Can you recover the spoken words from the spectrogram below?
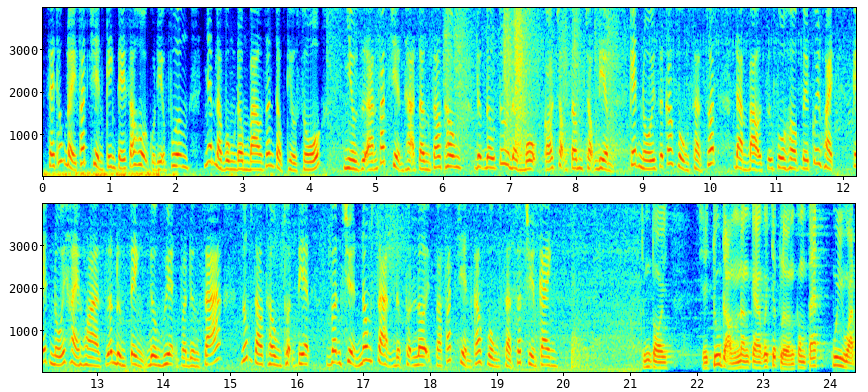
sẽ thúc đẩy phát triển kinh tế xã hội của địa phương, nhất là vùng đồng bào dân tộc thiểu số. Nhiều dự án phát triển hạ tầng giao thông được đầu tư đồng bộ có trọng tâm trọng điểm, kết nối giữa các vùng sản xuất, đảm bảo sự phù hợp với quy hoạch, kết nối hài hòa giữa đường tỉnh, đường huyện và đường xã, giúp giao thông thuận tiện, vận chuyển nông sản được thuận lợi và phát triển các vùng sản xuất chuyên canh. Chúng tôi sẽ chú trọng nâng cao cái chất lượng công tác quy hoạch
